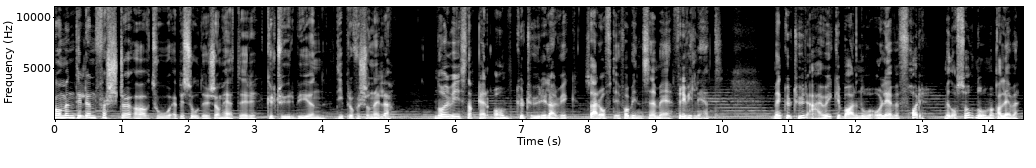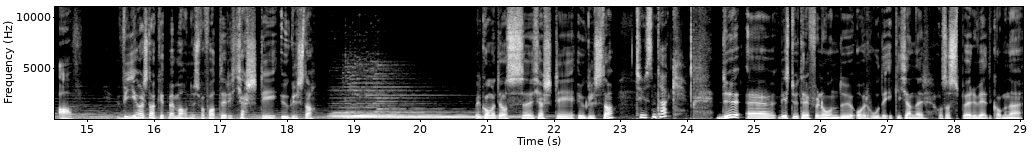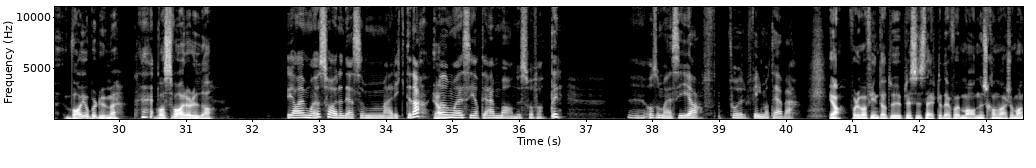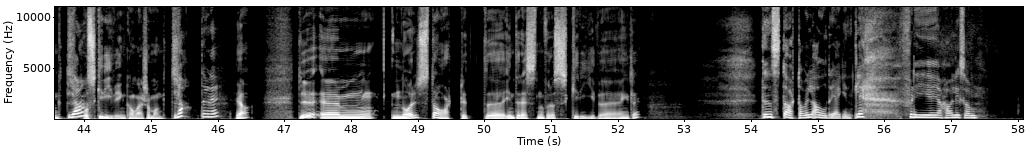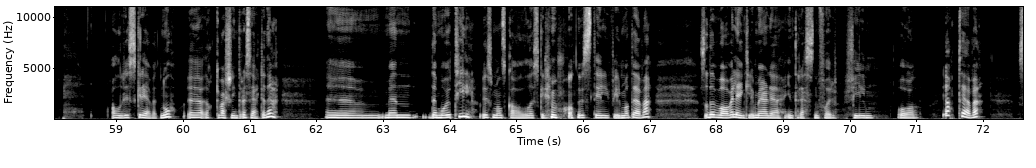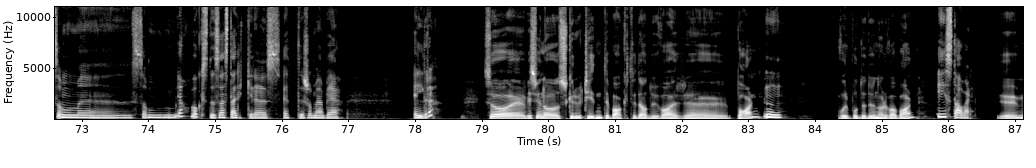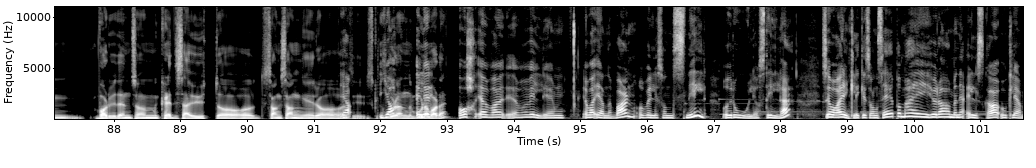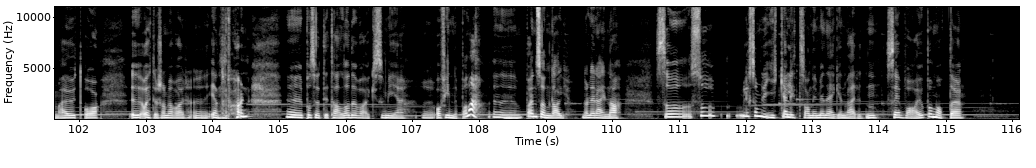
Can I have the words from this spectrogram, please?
Velkommen til den første av to episoder som heter Kulturbyen De profesjonelle. Når vi snakker om kultur i Larvik, så er det ofte i forbindelse med frivillighet. Men kultur er jo ikke bare noe å leve for, men også noe man kan leve av. Vi har snakket med manusforfatter Kjersti Ugelstad. Velkommen til oss, Kjersti Ugelstad. Tusen takk. Du, eh, hvis du treffer noen du overhodet ikke kjenner, og så spør vedkommende hva jobber du med, hva svarer du da? Ja, jeg må jo svare det som er riktig, da. Ja. Da må jeg si at jeg er manusforfatter. Eh, og så må jeg si ja, for film og TV. Ja, for det var fint at du presiserte det, for manus kan være så mangt. Ja. Og skriving kan være så mangt. Ja, det er det. Ja. Du, eh, når startet eh, interessen for å skrive, egentlig? Den starta vel aldri, egentlig. Fordi jeg har liksom aldri skrevet noe. Jeg har ikke vært så interessert i det. Eh, Men det må jo til hvis man skal skrive manus til film og TV. Så det var vel egentlig mer det interessen for film og ja, TV som, eh, som ja, vokste seg sterkere ettersom jeg ble eldre. Så eh, hvis vi nå skrur tiden tilbake til da du var eh, barn, Mm. hvor bodde du når du var barn? I Stavern. Um, var du den som kledde seg ut og sang sanger og Ja. hvordan, hvordan eller- var det? Åh, jeg var, jeg var veldig Jeg var enebarn og veldig sånn snill og rolig og stille. Så jeg var egentlig ikke sånn 'se på meg, hurra', men jeg elska å kle meg ut. Og, eh, og ettersom jeg var eh, enebarn eh, på 70-tallet, og det var ikke så mye å finne på da, eh, på en søndag når det regna, så, så liksom gikk jeg litt sånn i min egen verden. Så jeg var jo på en måte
